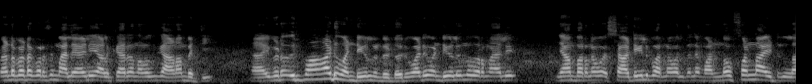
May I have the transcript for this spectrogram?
വേണ്ടപ്പെട്ട കുറച്ച് മലയാളി ആൾക്കാരെ നമുക്ക് കാണാൻ പറ്റി. ഇവിടെ ഒരുപാട് വണ്ടികളുണ്ട് കേട്ടോ. ഒരുപാട് വണ്ടികൾ എന്ന് പറഞ്ഞാൽ ഞാൻ പറഞ്ഞ സ്റ്റാർട്ടിങ്ങിൽ പറഞ്ഞ പോലെ തന്നെ വൺ ഓഫ് വൺ ആയിട്ടുള്ള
